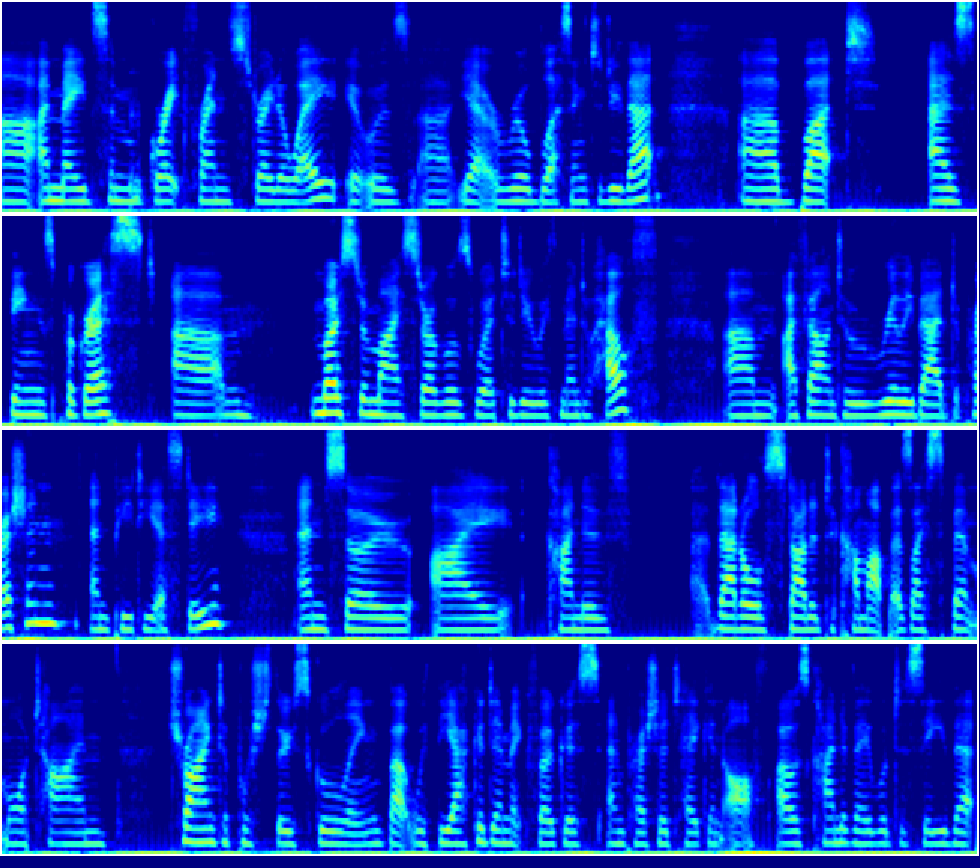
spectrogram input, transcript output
Uh, I made some great friends straight away. It was, uh, yeah, a real blessing to do that. Uh, but as things progressed, um, most of my struggles were to do with mental health. Um, I fell into a really bad depression and PTSD. And so I kind of, that all started to come up as I spent more time trying to push through schooling. But with the academic focus and pressure taken off, I was kind of able to see that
